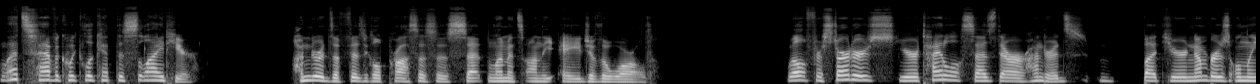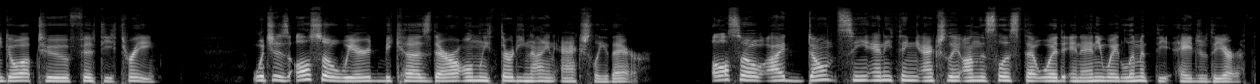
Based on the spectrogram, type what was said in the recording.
let's have a quick look at this slide here. Hundreds of physical processes set limits on the age of the world. Well, for starters, your title says there are hundreds, but your numbers only go up to 53. Which is also weird because there are only 39 actually there. Also, I don't see anything actually on this list that would in any way limit the age of the Earth.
